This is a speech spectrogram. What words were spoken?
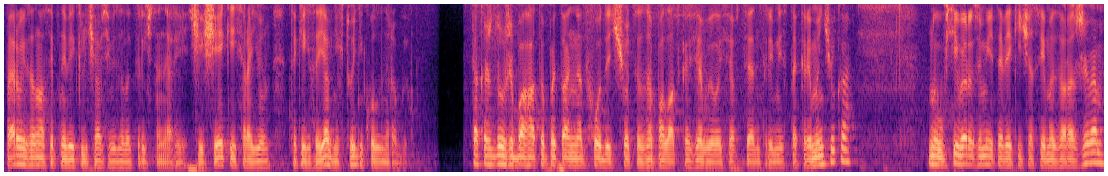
перший занасип не відключався від електричної енергії, чи ще якийсь район. Таких заяв ніхто ніколи не робив. Також дуже багато питань надходить, що це за палатка з'явилася в центрі міста Кременчука. Ну, всі ви розумієте, в які часи ми зараз живемо.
